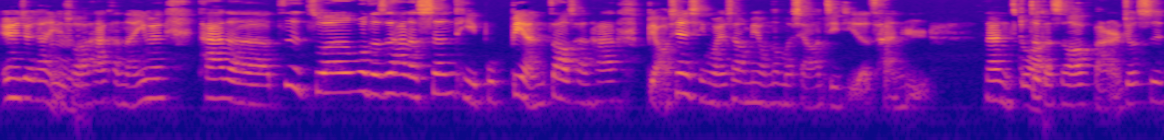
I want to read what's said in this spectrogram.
因为就像你说，他可能因为他的自尊或者是他的身体不便，造成他表现行为上没有那么想要积极的参与。那你这个时候反而就是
